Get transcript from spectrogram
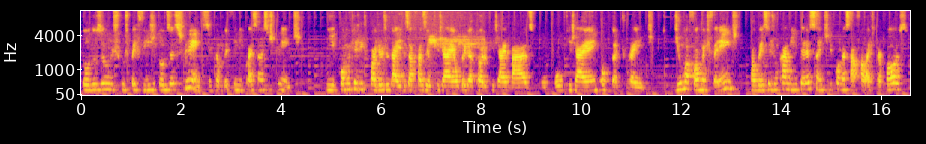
todos os, os, perfis de todos esses clientes. Então, definir quais são esses clientes e como que a gente pode ajudar eles a fazer o que já é obrigatório, o que já é básico ou o que já é importante para eles. De uma forma diferente, talvez seja um caminho interessante de começar a falar de propósito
